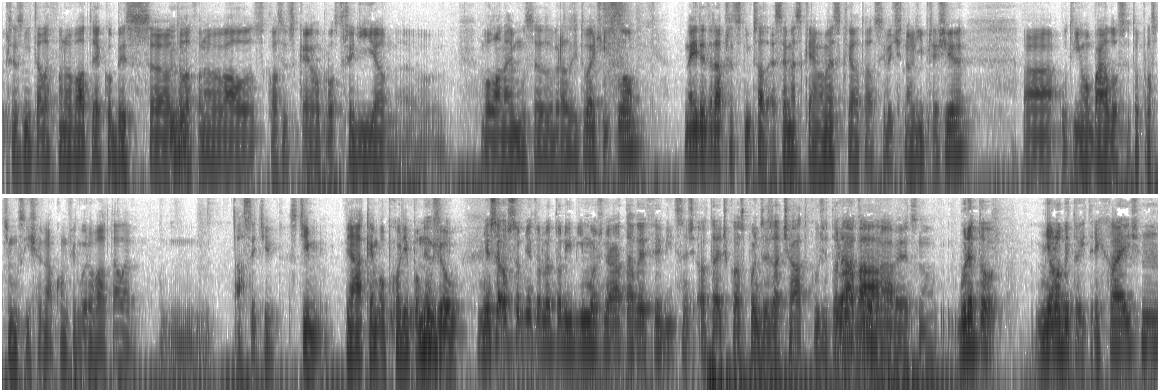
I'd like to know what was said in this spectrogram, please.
přes ní telefonovat, jako bys mm-hmm. telefonoval z klasického prostředí a eh, volanému se zobrazí tvoje číslo. Nejde teda přes ní psát SMSky a MMSky, a to asi většina lidí přežije. A u T-Mobile se to prostě musíš nakonfigurovat, ale mm, asi ti s tím v nějakém obchodě pomůžou. Mně se osobně tohle líbí možná ta Wi-Fi víc než LTE, aspoň ze začátku, že to jo, dává... To dobrá věc, no. Bude to, mělo by to jít rychlejš hmm.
